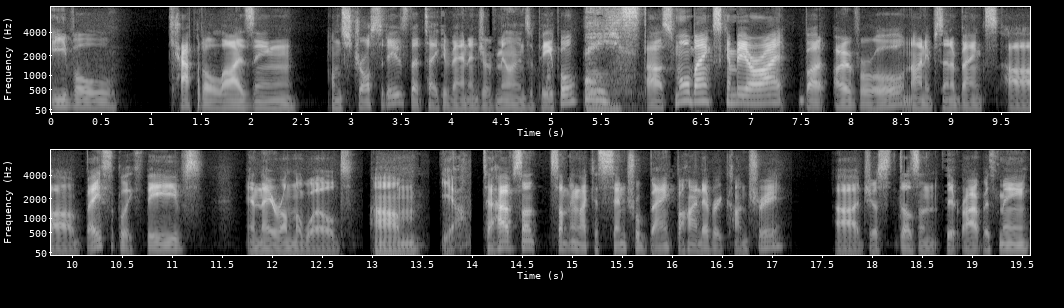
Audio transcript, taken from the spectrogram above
evil, capitalizing monstrosities that take advantage of millions of people. Uh, small banks can be alright, but overall, 90% of banks are basically thieves and they run the world. Um, yeah, to have some, something like a central bank behind every country uh, just doesn't fit right with me.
